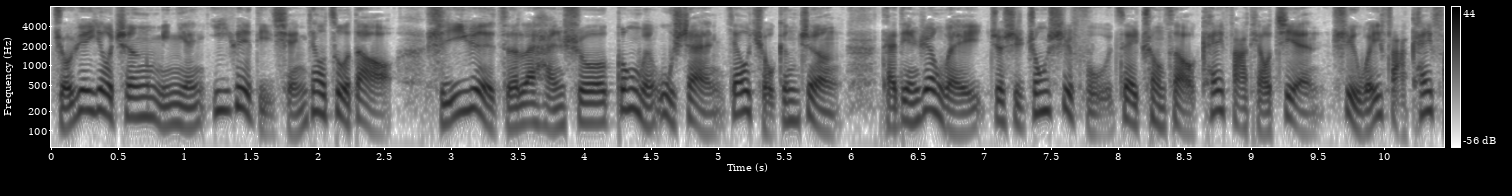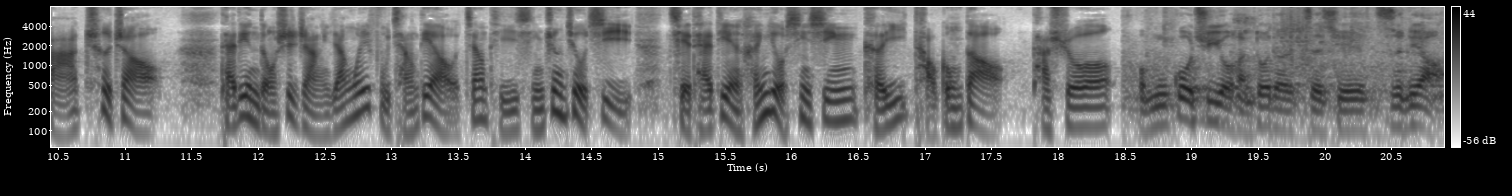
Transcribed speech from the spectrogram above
九月又称明年一月底前要做到，十一月则来函说公文误善，要求更正。台电认为这是中市府在创造开罚条件，是违法开罚撤照。台电董事长杨伟甫强调，将提行政救济，且台电很有信心可以讨公道。他说：“我们过去有很多的这些资料，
